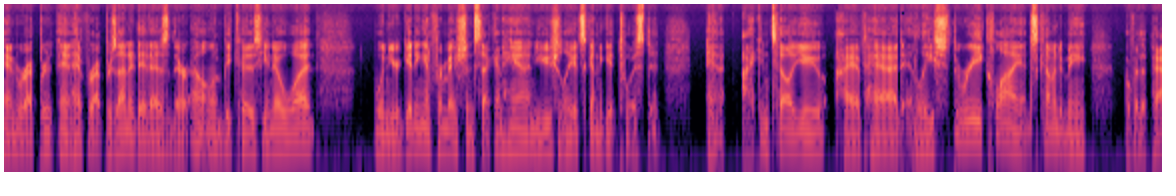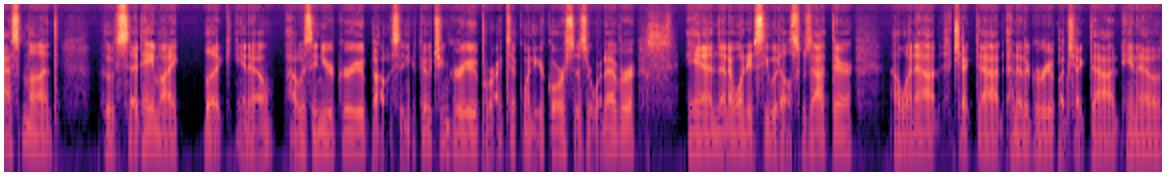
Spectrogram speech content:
and rep- and have represented it as their own because you know what? When you're getting information secondhand usually it's going to get twisted. And I can tell you I have had at least 3 clients come to me over the past month who have said hey Mike look, you know, I was in your group, I was in your coaching group, or I took one of your courses or whatever. And then I wanted to see what else was out there. I went out, I checked out another group. I checked out, you know,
